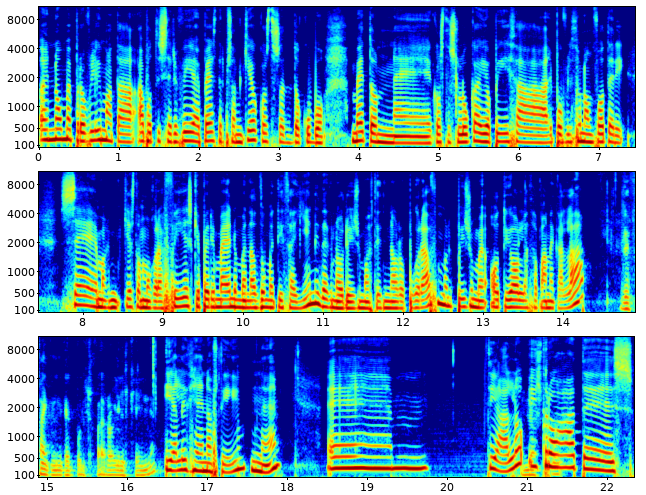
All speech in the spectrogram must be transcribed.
ενώ με προβλήματα από τη Σερβία επέστρεψαν και ο Κώστας Αντιτοκούμπο με τον ε, Κώστας Σλούκα, οι οποίοι θα υποβληθούν αμφότεροι σε μαγνητικές τομογραφίες και περιμένουμε να δούμε τι θα γίνει. Δεν γνωρίζουμε αυτή την ώρα που γράφουμε, ελπίζουμε ότι όλα θα πάνε καλά. Δεν φάνηκε να είναι κάτι πολύ σοβαρό, η αλήθεια είναι. Η αλήθεια είναι αυτή, ναι. Ε, μ, τι άλλο, Να οι σου πω. Κροάτες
